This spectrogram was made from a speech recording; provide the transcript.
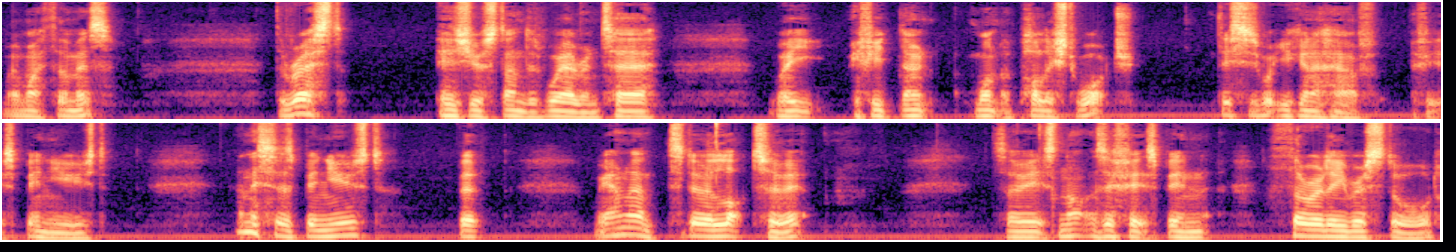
where my thumb is. The rest is your standard wear and tear, where you, if you don't want a polished watch, this is what you're going to have if it's been used. And this has been used, but we haven't had to do a lot to it. So it's not as if it's been thoroughly restored.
